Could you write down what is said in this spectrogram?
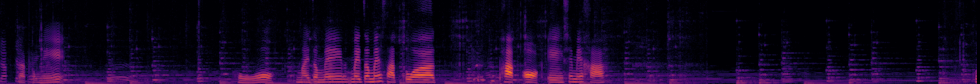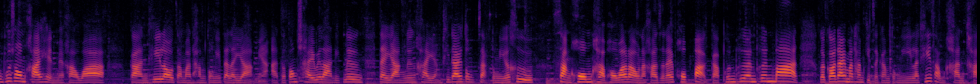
จับตรงนี้ โห ไม่จะไม่ไม่จะไม่ซัดตัวผักออกเองใช่ไหมคะคุณผู้ชมคะเห็นไหมคะว่า การที่เราจะมาทำตรงนี้แต่ละอย่างเนี่ยอาจจะต้องใช้เวลานิดนึง แต่อย่างหนึ่งค่ะอย่างที่ได้ตรงจากตรงนี้ก็คือสังคมค่ะ เพราะว่าเรานะคะจะได้พบปะกับเพื่อนเพื่อนๆเพื่อนบ้าน แล้วก็ได้มาทำกิจกรรมตรงนี้และที่สำคัญค่ะ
